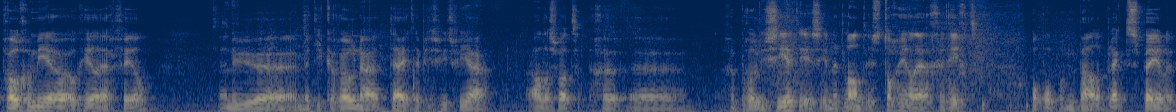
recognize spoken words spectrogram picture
programmeren we ook heel erg veel. En nu uh, met die coronatijd heb je zoiets van ja, alles wat ge, uh, geproduceerd is in het land is toch heel erg gericht op op een bepaalde plek te spelen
